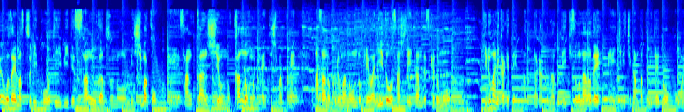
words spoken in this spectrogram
はようございます。釣り子 TV です3月の三島湖、えー、三寒四温の間の方に入ってしまってね朝の車の温度計は2度を指していたんですけども昼間にかけて暖かくなっていきそうなので、えー、一日頑張ってみたいと思います。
